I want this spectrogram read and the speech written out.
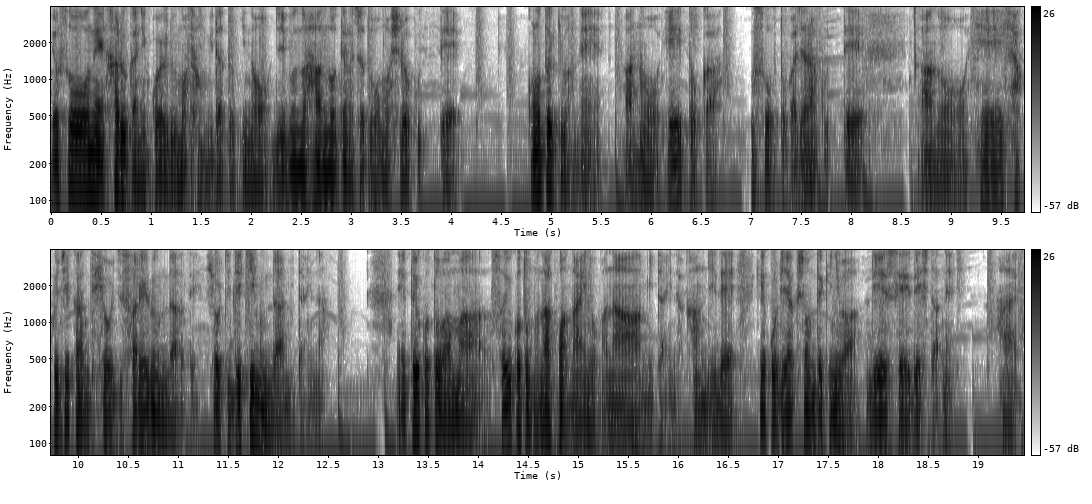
予想をね、はるかに超えるものを見た時の自分の反応っていうのはちょっと面白くって、この時はね、あの、えとか嘘とかじゃなくって、あの、へえ、100時間って表示されるんだって、表示できるんだみたいな。えということはまあ、そういうこともなくはないのかな、みたいな感じで、結構リアクション的には冷静でしたね。はい。ちょ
